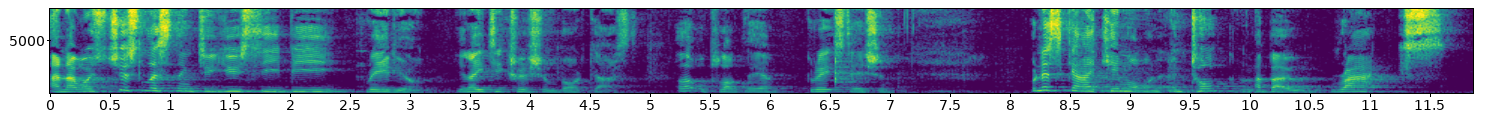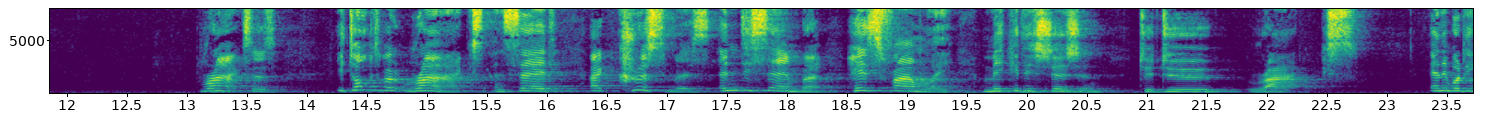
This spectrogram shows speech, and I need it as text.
and I was just listening to UCB Radio, United Christian Broadcast. A little plug there, great station. When this guy came on and talked about racks, racks, he talked about rags and said at Christmas in December, his family make a decision to do racks. Anybody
